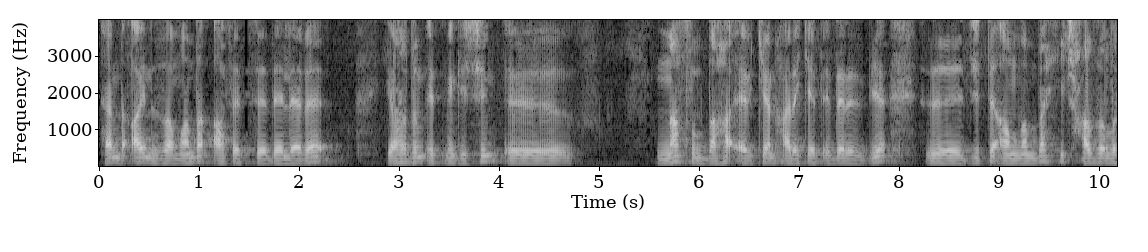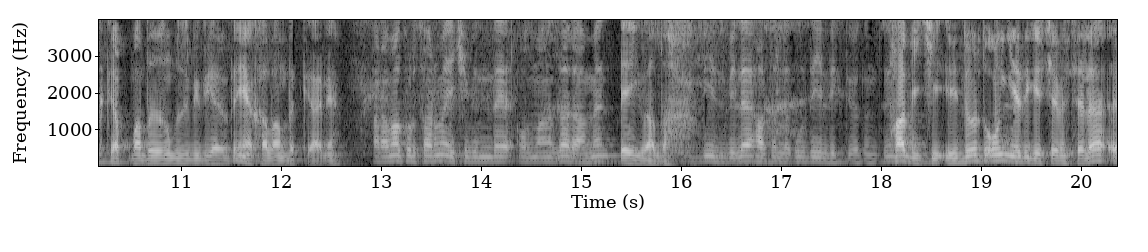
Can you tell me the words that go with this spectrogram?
hem de aynı zamanda afetzedelere yardım etmek için e, nasıl daha erken hareket ederiz diye e, ciddi anlamda hiç hazırlık yapmadığımız bir yerden yakalandık yani. Arama kurtarma ekibinde olmanıza rağmen Eyvallah. biz bile hazırlıklı değildik diyordunuz değil mi? Tabii ki e, 4'ü 17 geçe mesela e,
